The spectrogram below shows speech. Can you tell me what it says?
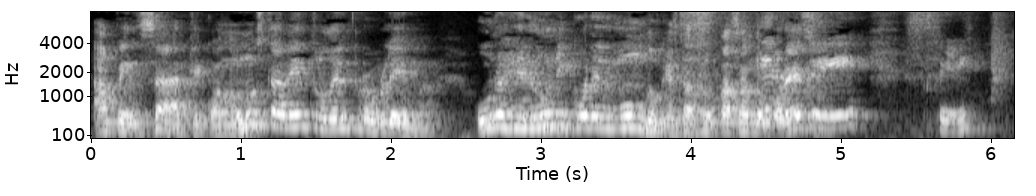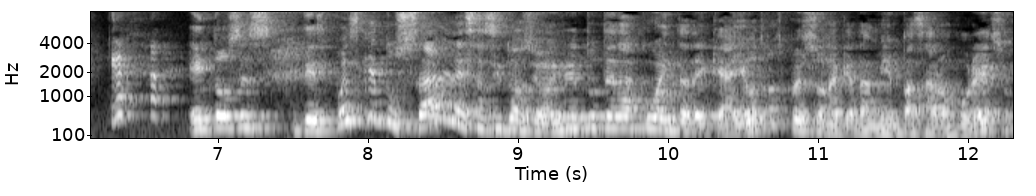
a pensar que cuando uno está dentro del problema, uno es el único en el mundo que está pasando por eso. Sí, sí. Entonces, después que tú sales de esa situación, tú te das cuenta de que hay otras personas que también pasaron por eso.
